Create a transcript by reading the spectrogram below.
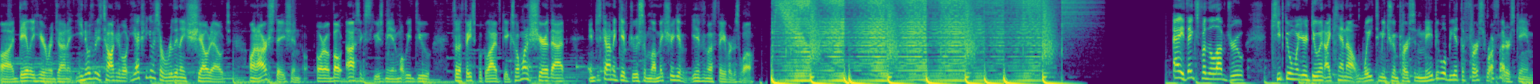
uh, daily here in Regina. He knows what he's talking about. He actually gave us a really nice shout out on our station, or about us, excuse me, and what we do for the Facebook Live gig. So I want to share that and just kind of give Drew some love. Make sure you give, give him a favorite as well. Hey, thanks for the love, Drew. Keep doing what you're doing. I cannot wait to meet you in person. Maybe we'll be at the first Rough Riders game.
